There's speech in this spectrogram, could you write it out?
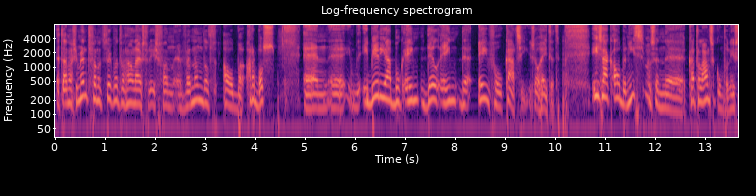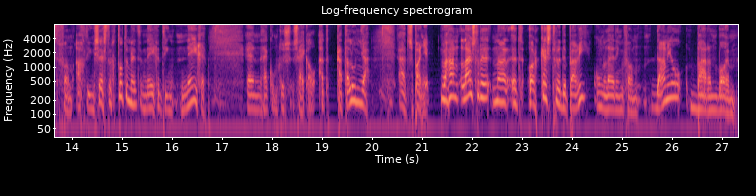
het arrangement van het stuk wat we gaan luisteren is van Fernandez Arbos. En uh, Iberia boek 1, deel 1, de evocatie, zo heet het. Isaac Albeniz was een Catalaanse componist van 1860 tot en met 1909. En hij komt dus, zei ik al, uit Catalunya, uit Spanje. We gaan luisteren naar het Orchestre de Paris onder leiding van Daniel Barenboim.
